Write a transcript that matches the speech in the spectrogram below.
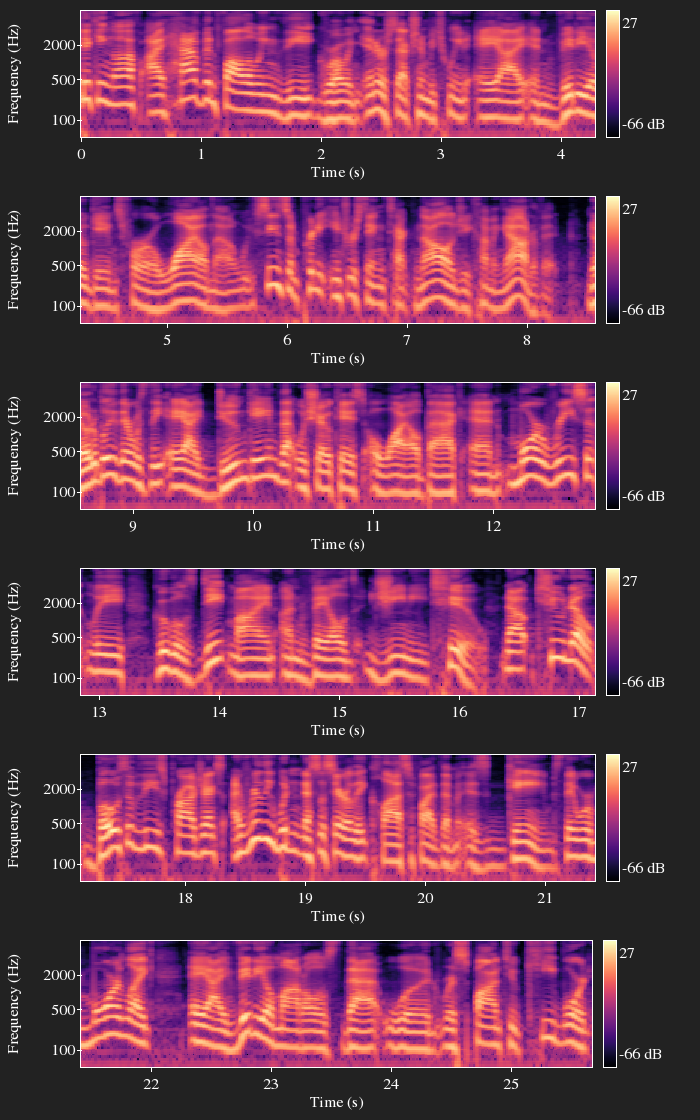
Kicking off, I have been following the growing intersection between AI and video games for a while now, and we've seen some pretty interesting technology coming out of it. Notably, there was the AI Doom game that was showcased a while back, and more recently, Google's DeepMind unveiled Genie 2. Now, to note, both of these projects, I really wouldn't necessarily classify them as games. They were more like AI video models that would respond to keyboard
